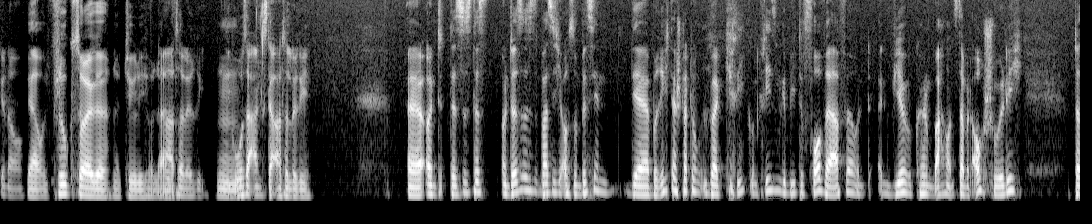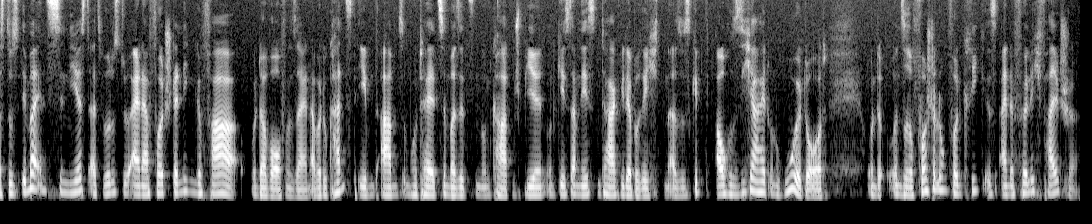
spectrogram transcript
Genau. ja, und Flugzeuge natürlich und alles. Artillerie. Die Mhm. große Angst der Artillerie. Äh, und das ist das, und das ist, was ich auch so ein bisschen der Berichterstattung über Krieg und Krisengebiete vorwerfe, und wir können, machen uns damit auch schuldig, dass du es immer inszenierst, als würdest du einer vollständigen Gefahr unterworfen sein. Aber du kannst eben abends im Hotelzimmer sitzen und Karten spielen und gehst am nächsten Tag wieder berichten. Also es gibt auch Sicherheit und Ruhe dort. Und unsere Vorstellung von Krieg ist eine völlig falsche.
